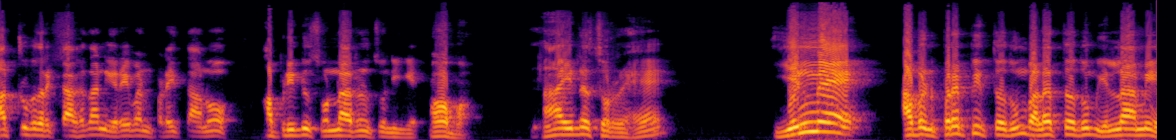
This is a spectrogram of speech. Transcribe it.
ஆற்றுவதற்காக தான் இறைவன் படைத்தானோ? அப்படின்னு சொன்னாருன்னு சொன்னீங்க. ஆமா. நான் என்ன சொல்றேன்? என்ன அவன் பிறப்பித்ததும் வளர்த்ததும் எல்லாமே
